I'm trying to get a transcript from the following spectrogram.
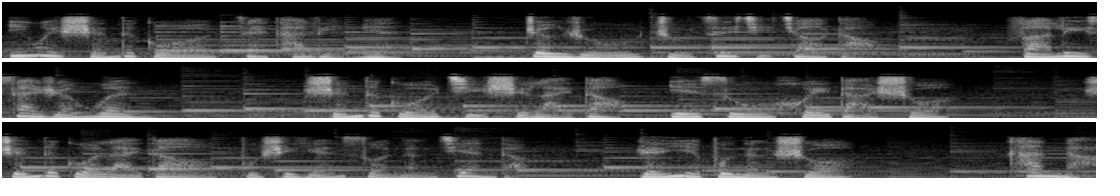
因为神的国在它里面。正如主自己教导，法利赛人问：“神的国几时来到？”耶稣回答说：“神的国来到，不是眼所能见的，人也不能说，看哪，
